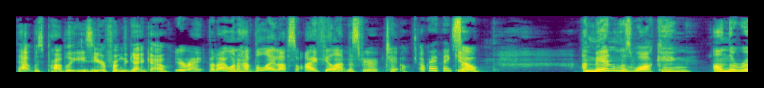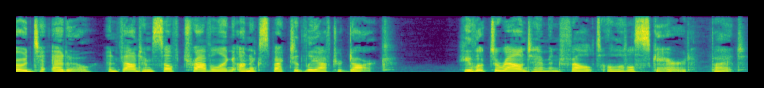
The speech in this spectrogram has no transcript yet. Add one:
That was probably easier from the get go. You're right, but I want to have the light off so I feel atmospheric too. Okay, thank you. So, a man was walking on the road to Edo and found himself traveling unexpectedly after dark. He looked around him and felt a little scared, but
